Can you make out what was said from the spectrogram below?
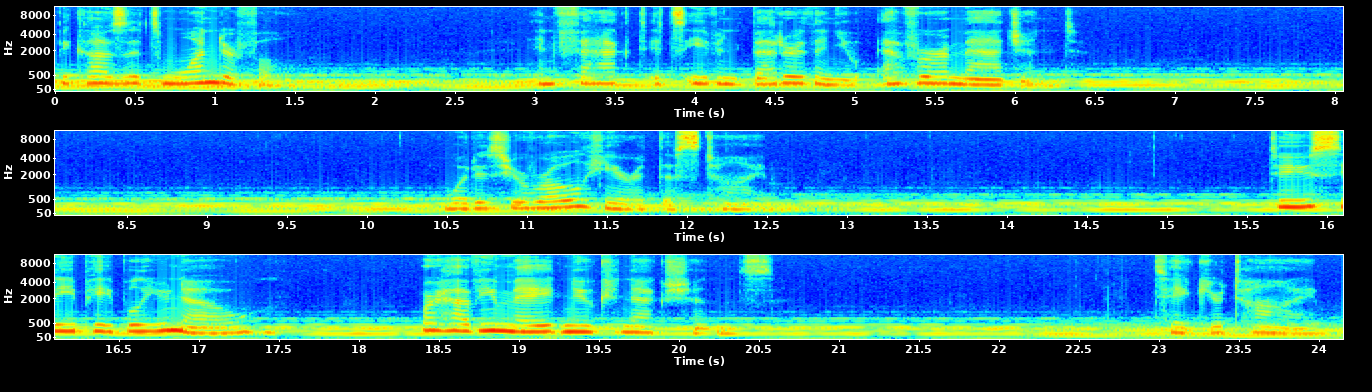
because it's wonderful. In fact, it's even better than you ever imagined. What is your role here at this time? Do you see people you know, or have you made new connections? Take your time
